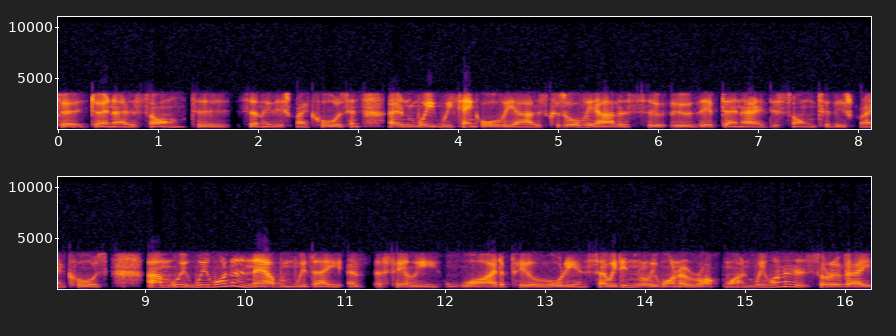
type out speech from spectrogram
do, donate a song to certainly this great cause. And and we, we thank all the artists because all the artists who, who they've donated this song to this great cause. Um, we, we wanted an album with a, a, a, fairly wide appeal audience, so we didn't really want a rock one. We wanted it sort of a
